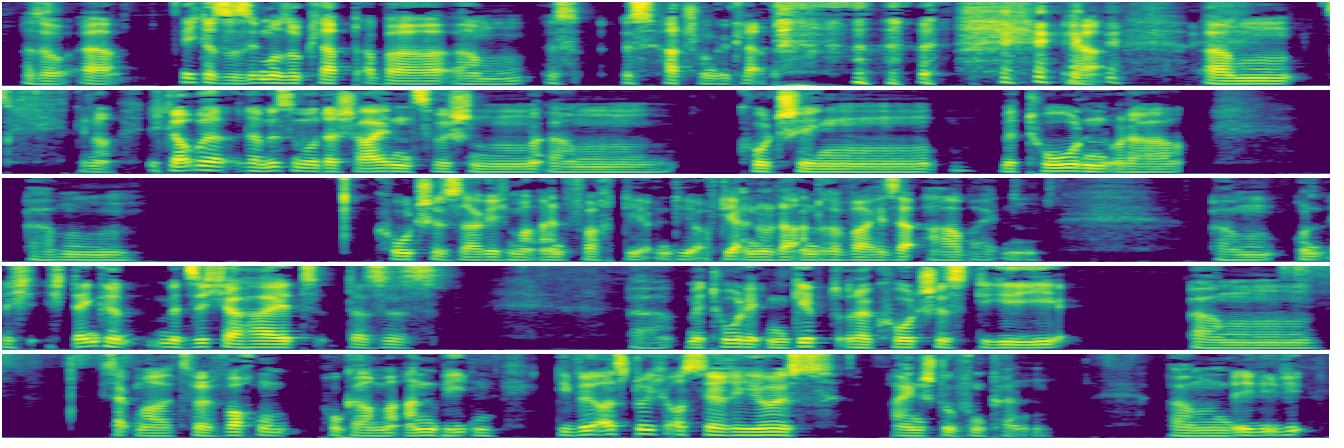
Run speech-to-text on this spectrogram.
Also, äh, nicht, dass es immer so klappt, aber ähm, es, es hat schon geklappt. ja. ähm, Genau. Ich glaube, da müssen wir unterscheiden zwischen ähm, Coaching-Methoden oder ähm, Coaches, sage ich mal einfach, die, die auf die eine oder andere Weise arbeiten. Ähm, und ich, ich denke mit Sicherheit, dass es äh, Methodiken gibt oder Coaches, die, ähm, ich sag mal, zwölf Wochen Programme anbieten, die wir als durchaus seriös einstufen können. Ähm, die, die, die,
